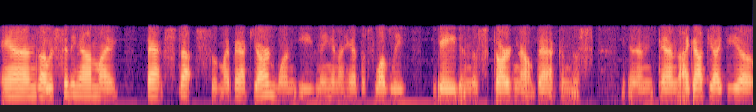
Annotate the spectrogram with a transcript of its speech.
And I was sitting on my back steps of my backyard one evening, and I had this lovely gate in this garden out back, and this, and and I got the idea,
